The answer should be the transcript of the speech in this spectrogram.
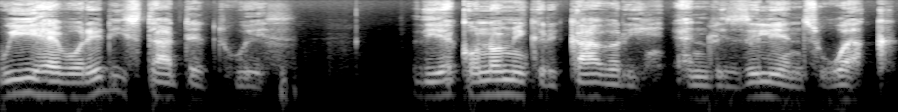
We have already started with the economic recovery and resilience work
